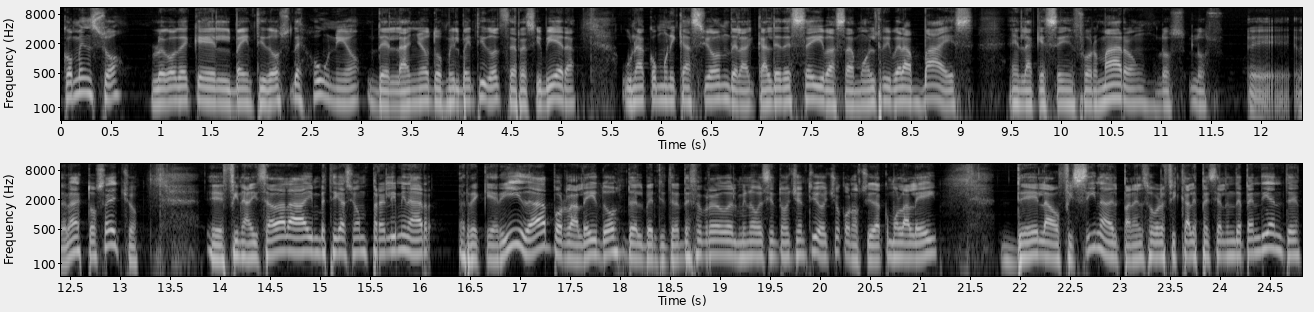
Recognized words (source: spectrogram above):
comenzó luego de que el 22 de junio del año 2022 se recibiera una comunicación del alcalde de Ceiba, Samuel Rivera Báez, en la que se informaron los, los ¿verdad? estos hechos. finalizada la investigación preliminar, requerida por la Ley 2 del 23 de febrero del 1988, conocida como la Ley de la Oficina del Panel sobre Fiscal Especial Independiente,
